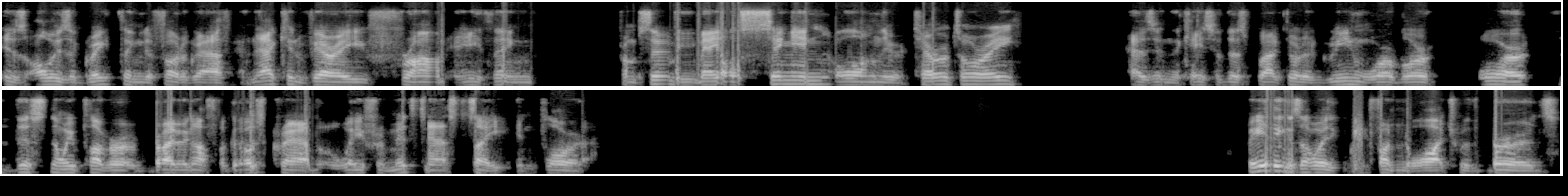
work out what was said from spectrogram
is always a great thing to photograph, and that can vary from anything from simply males singing along their territory, as in the case of this black-throated green warbler, or this snowy plover driving off a ghost crab away from its nest site in Florida. Bathing is always great fun to watch with birds,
